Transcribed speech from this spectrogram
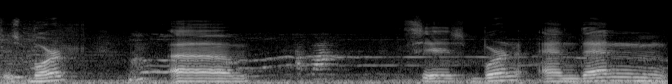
she's born um, she's born and then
